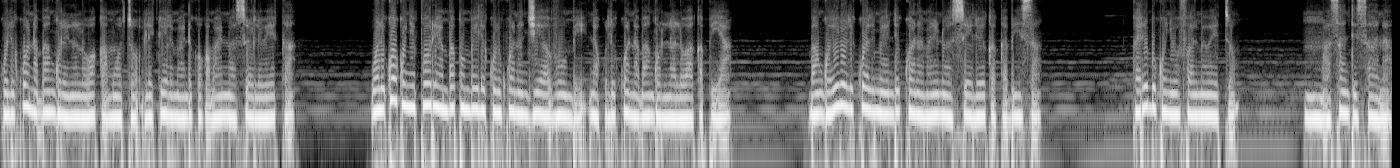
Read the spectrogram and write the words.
kulikuwa na bango linalowaka moto likiwa limeandikwa kwa maneno yasiyoeleweka. Walikuwa kwenye pori ambapo mbele kulikuwa na njia ya vumbi na kulikuwa na bango linalowaka pia. Bango hilo lilikuwa limeandikwa na maneno yasiyoeleweka kabisa. Karibu kwenye ufalme wetu. Mm, asante sana.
